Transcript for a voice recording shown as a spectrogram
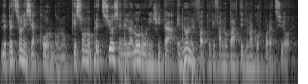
le persone si accorgono che sono preziose nella loro unicità e non nel fatto che fanno parte di una corporazione.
